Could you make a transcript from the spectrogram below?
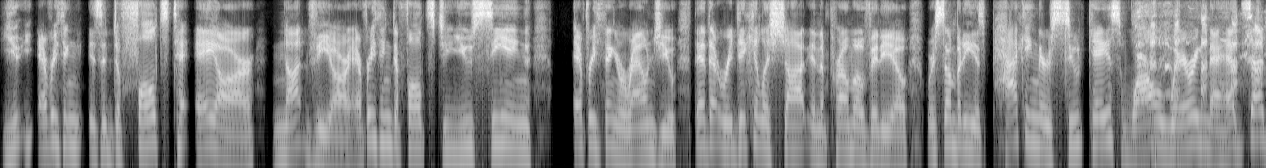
you, everything is a default to AR, not VR. Everything defaults to you seeing everything around you. They had that ridiculous shot in the promo video where somebody is packing their suitcase while wearing the headset,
